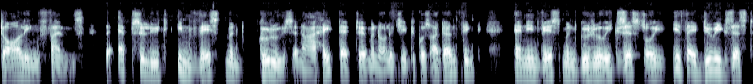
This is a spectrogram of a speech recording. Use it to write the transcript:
darling funds, the absolute investment gurus. And I hate that terminology because I don't think an investment guru exists, or if they do exist,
